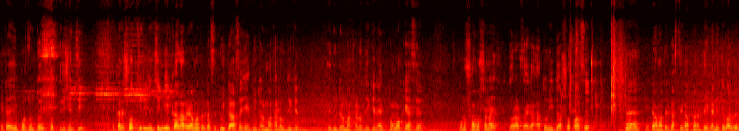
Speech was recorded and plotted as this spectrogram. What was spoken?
এটা এই পর্যন্তই, ছত্রিশ ইঞ্চি। এখানে ছত্রিশ ইঞ্চি নীল কালারের আমাদের কাছে দুইটা আছে। এই দুইটার মাথাটাও দেখেন। এই দুইটার মাথাটাও দেখেন, একদম ওকে আছে। কোনো সমস্যা নাই, ধরার জায়গা, হাতুড়ি দেড় সোফা আছে। হ্যাঁ এটা আমাদের কাছ থেকে আপনারা দেখে নিতে পারবেন।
